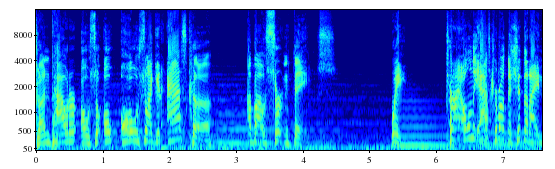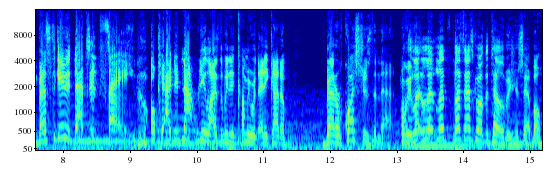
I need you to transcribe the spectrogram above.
gunpowder. Oh, so oh oh, so I can ask her about certain things. Wait, can I only ask her about the shit that I investigated? That's insane. Okay, I did not realize that we didn't come here with any kind of better questions than that. Okay, let, let, let, let's ask about the television set, Bo.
